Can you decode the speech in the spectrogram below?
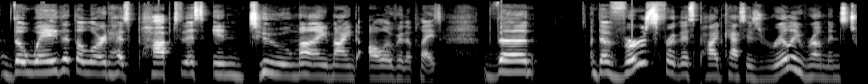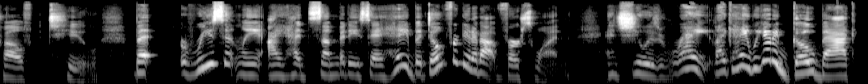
the way that the Lord has popped this into my mind all over the place. The the verse for this podcast is really Romans 12, 2. But recently I had somebody say, Hey, but don't forget about verse one. And she was right. Like, hey, we got to go back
